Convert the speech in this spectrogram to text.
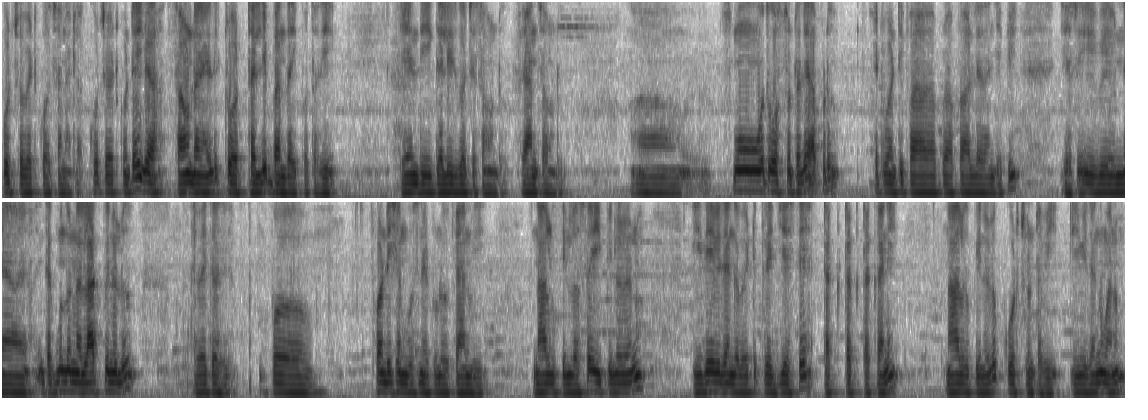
కూర్చోబెట్టుకోవచ్చు అన్నట్లు. కూర్చోబెట్టుకుంటే ఇక సౌండ్ అనేది టోటల్లీ బంద్ అయిపోతుంది. ఏంది? గలీజ్గా వచ్చే సౌండ్ ఫ్యాన్ సౌండ్. స్మూత్గా వస్తుంటుంది అప్పుడు ఎటువంటి ప్రాబ్లం లేదని చెప్పి ఇవి నా- ఇంతకుముందు ఉన్న లాక్ పిన్నులు అవైతే ఫౌండేషన్ పోసినటువంటి ఫ్యాన్వి నాలుగు పిన్లు వస్తాయి. ఈ పిన్నులను ఇదే విధంగా పెట్టి ప్రెస్ చేస్తే టక్ టక్ టక్ అని నాలుగు పిన్నులు కూర్చుంటవి. ఈ విధంగా మనం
